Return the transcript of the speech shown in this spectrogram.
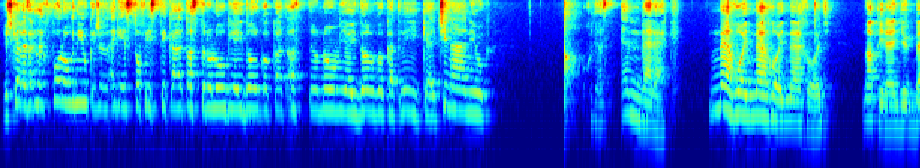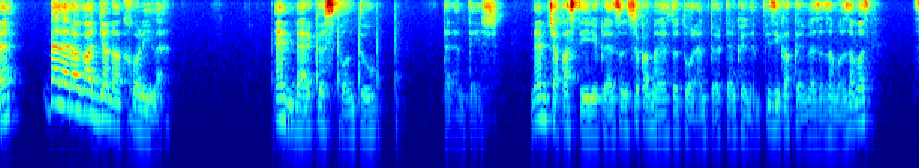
És kell ezeknek forogniuk, és az egész szofisztikált asztrológiai dolgokat, asztronómiai dolgokat végig kell csinálniuk, hogy az emberek nehogy, nehogy, nehogy napirendjükbe beleragadjanak holile. Ember központú teremtés nem csak azt írjuk le, ez sokat a nem történik, könyv, nem fizika könyv, ez az amaz, amaz. Ez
